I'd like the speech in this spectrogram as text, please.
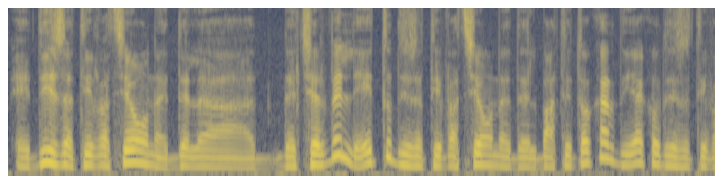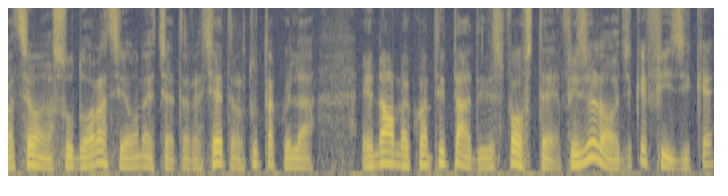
e disattivazione della, del cervelletto, disattivazione del battito cardiaco, disattivazione della sudorazione, eccetera, eccetera, tutta quella enorme quantità di risposte fisiologiche, fisiche,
